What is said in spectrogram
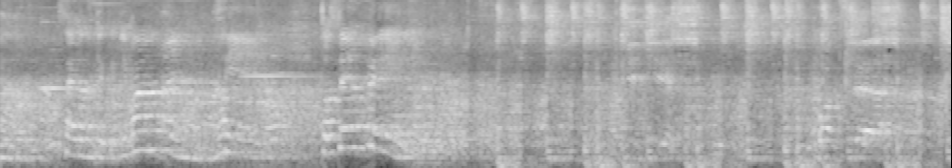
は最後の曲いきます、せーの。都線フェリー What's that?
